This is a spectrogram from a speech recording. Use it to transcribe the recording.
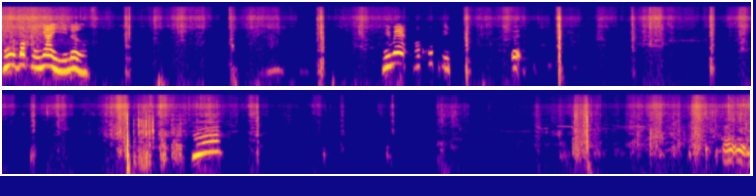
หมูบักใหญ่ๆหนึ่ง นี่แม่มาคุบสิเอ้ยอืมใส่เอิ่น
